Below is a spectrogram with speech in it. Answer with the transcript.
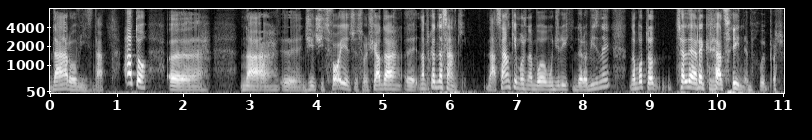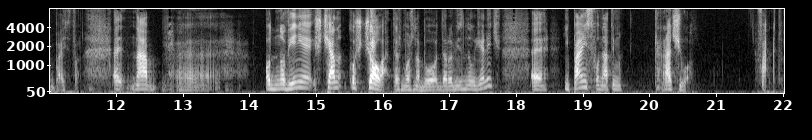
darowizna, a to e, na e, dzieci swoje czy sąsiada, e, na przykład na sanki. Na sanki można było udzielić darowizny, no bo to cele rekreacyjne były, proszę Państwa. E, na odnowienie ścian kościoła też można było darowizny udzielić. I państwo na tym traciło. Fakt.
